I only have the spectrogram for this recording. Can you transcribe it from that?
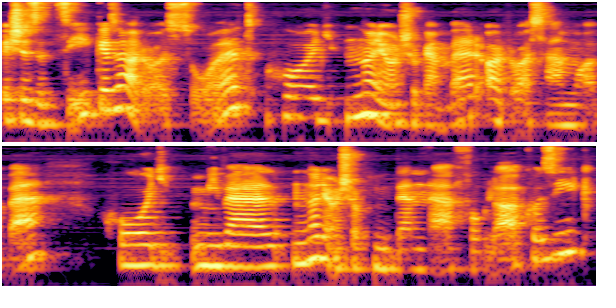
és ez a cikk, ez arról szólt, hogy nagyon sok ember arról számol be, hogy mivel nagyon sok mindennel foglalkozik,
